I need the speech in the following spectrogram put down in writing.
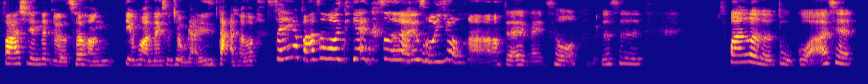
发现那个车行电话那一瞬间，我们俩一直大笑说，谁要把这东西贴在这啊？有什么用啊？对，没错，就是欢乐的度过啊、而且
